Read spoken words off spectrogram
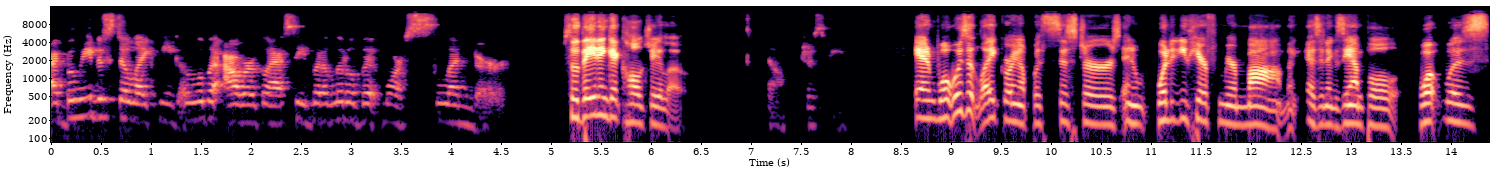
I believe is still like me, a little bit hourglassy, but a little bit more slender. So they didn't get called J Lo. Just me. And what was it like growing up with sisters? And what did you hear from your mom? Like as an example, what was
